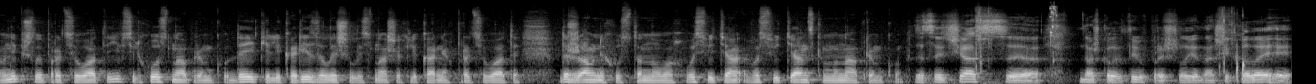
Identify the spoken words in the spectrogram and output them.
Вони пішли працювати і в сільхознапрямку, деякі лікарі залишились в наших лікарнях працювати, в державних установах, в, освітя... в освітянському напрямку. За цей час е, наш колектив прийшли наші колеги,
